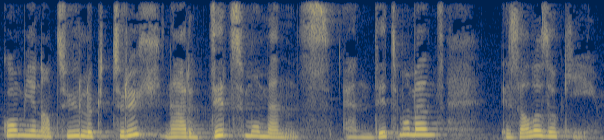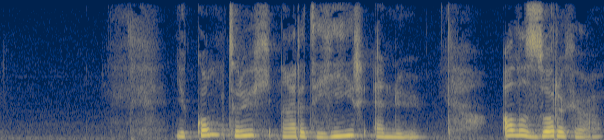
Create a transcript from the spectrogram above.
kom je natuurlijk terug naar dit moment. En dit moment is alles oké. Je komt terug naar het hier en nu. Alle zorgen,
